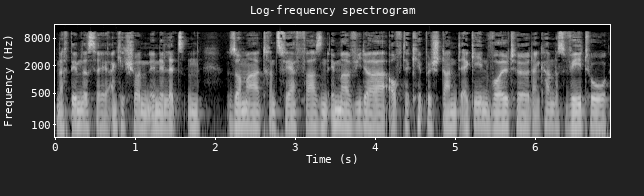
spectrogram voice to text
nachdem das er eigentlich schon in den letzten Sommer-Transferphasen immer wieder auf der Kippe stand, er gehen wollte, dann kam das Veto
